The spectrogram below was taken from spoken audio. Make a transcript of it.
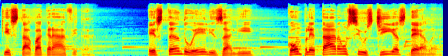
que estava grávida. Estando eles ali, completaram-se os dias dela,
